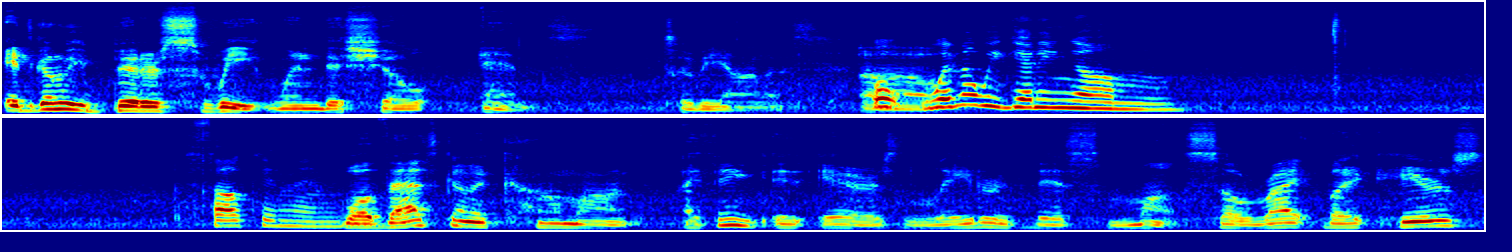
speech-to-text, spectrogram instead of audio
it's gonna be bittersweet when this show ends. To be honest, Well, Uh, when are we getting um Falcon and Well, that's gonna come on. I think it airs later this month. So right, but here's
